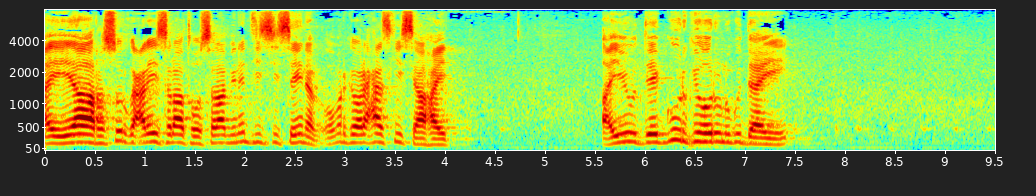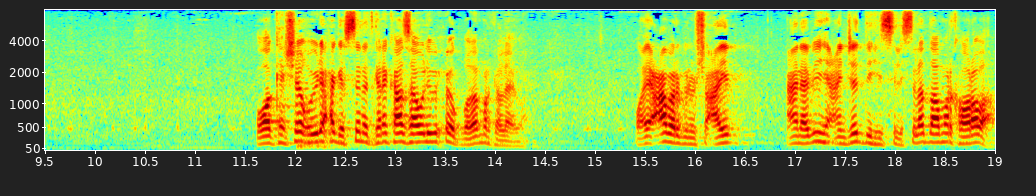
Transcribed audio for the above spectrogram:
ayaa rasuulku calayhi salaatu wasalaam inantiisii zaynab oo markii hore xaaskiisi ahayd ayuu dee guurkii hore unugu daayey. Waa ka sheekhu yihi xagga sanadkana kaasaa weliba xoog badan marka la ego waayo camar binu shacayb can abihi can jaddihi silsiladaa marka horeba.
